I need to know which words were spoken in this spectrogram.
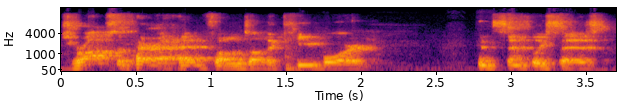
drops a pair of headphones on the keyboard, and simply says,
